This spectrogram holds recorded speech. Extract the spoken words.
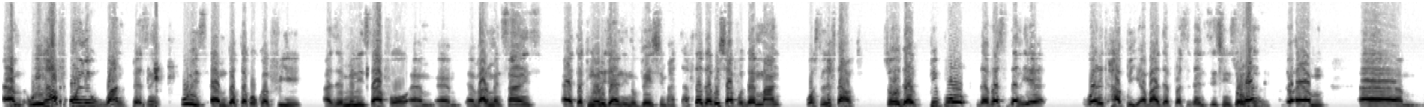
Um, we have only one person who is um, Dr. Kwaku Afriyie as a minister for um, um, environment science, uh, technology, and innovation. But after the reshuffle, the man was left out. So the people, the residents here, weren't happy about the president's decision. So when um, um,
